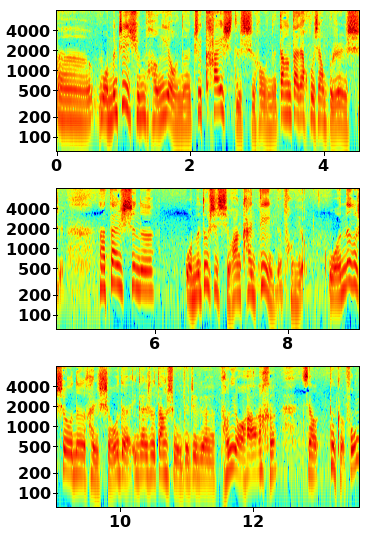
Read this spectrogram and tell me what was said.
嗯、呃，我们这群朋友呢，最开始的时候呢，当大家互相不认识，那但是呢，我们都是喜欢看电影的朋友。我那个时候呢，很熟的，应该说当时我的这个朋友哈、啊，叫杜可风，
